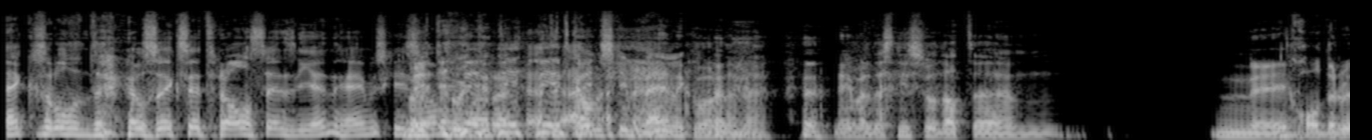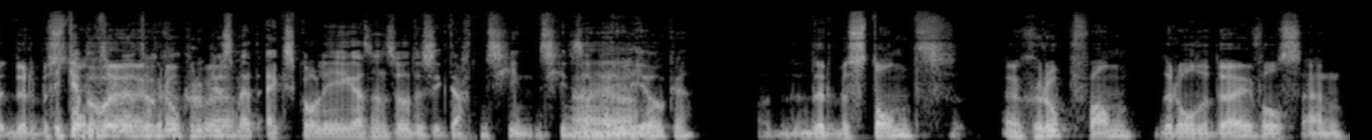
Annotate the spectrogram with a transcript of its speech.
ex-ronde duivels, ik zit er al sinds niet in. Hij misschien nee, maar, Het kan misschien pijnlijk worden. Hè. Nee, maar dat is niet zo dat... ehm, Nee, god, er, er bestond ik heb bijvoorbeeld ook groep, groepjes eh, met ex-collega's en zo, dus ik dacht misschien, misschien is dat Ah, bij ja. jullie ook. Hè? er bestond een groep van de Rode Duivels. En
